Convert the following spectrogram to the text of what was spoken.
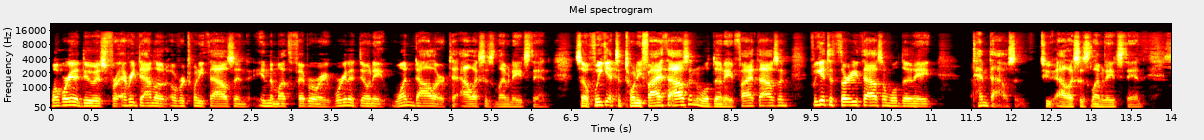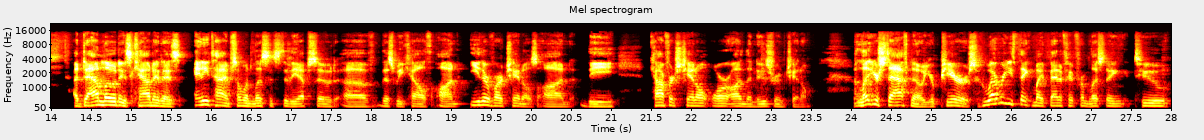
what we're going to do is for every download over 20,000 in the month of February, we're going to donate $1 to Alex's lemonade stand. So if we get to 25,000, we'll donate 5,000. If we get to 30,000, we'll donate 10,000 to Alex's lemonade stand. A download is counted as anytime someone listens to the episode of This Week Health on either of our channels, on the conference channel or on the newsroom channel. Let your staff know, your peers, whoever you think might benefit from listening to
